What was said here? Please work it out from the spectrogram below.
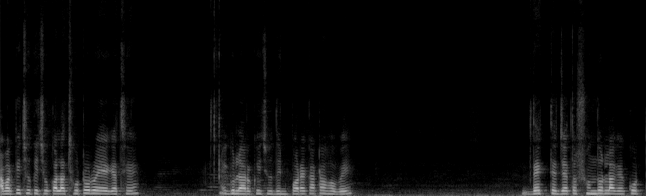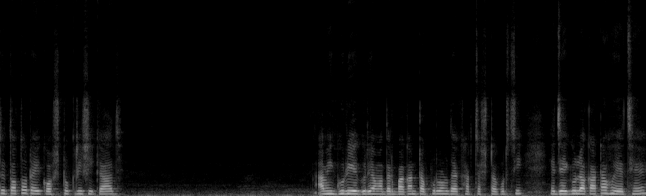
আবার কিছু কিছু কলা ছোট রয়ে গেছে। এগুলো আরও কিছুদিন পরে কাটা হবে। দেখতে যত সুন্দর লাগে, করতে ততটাই কষ্ট কৃষিকাজ। আমি ঘুরিয়ে ঘুরিয়ে আমাদের বাগানটা পুরো দেখার চেষ্টা করছি। এই যে এগুলো কাটা হয়েছে,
